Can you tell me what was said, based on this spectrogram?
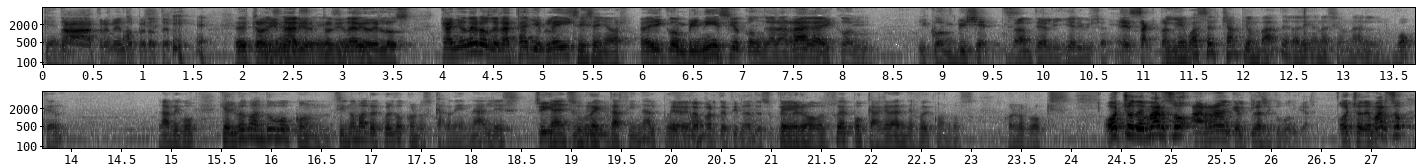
qué Ah, tremendo pelotero. Extraordinario, Sí, sí, extraordinario. sí, sí. De los cañoneros de la calle Blake. Sí, señor. Ahí con Vinicio, con Galarraga y con, y con Bichette. Dante Alighieri Bichette. Y Exactamente. llegó a ser champion bat de la Liga Nacional, Walker. Larry Walker, que luego anduvo con, si no mal recuerdo, con los Cardenales, Sí. ya en su recta final, pues. en ¿no? la parte final de su carrera. Pero su época grande fue con los, con los Rockies. 8 de marzo arranca el Clásico Mundial. 8 de marzo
